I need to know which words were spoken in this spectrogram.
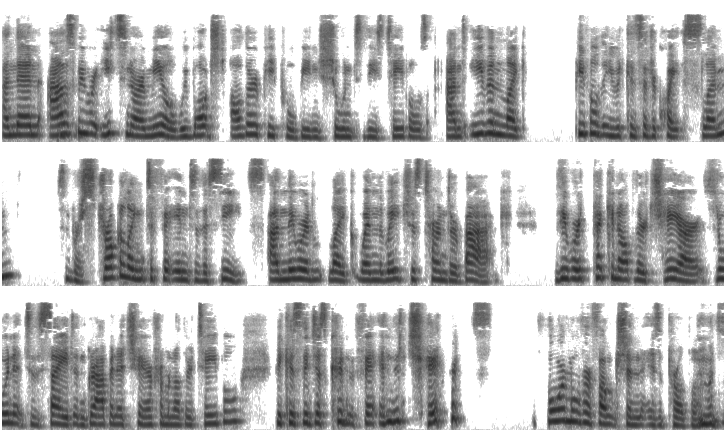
And then as we were eating our meal, we watched other people being shown to these tables and even like people that you would consider quite slim were struggling to fit into the seats. And they were like, when the waitress turned her back, they were picking up their chair, throwing it to the side and grabbing a chair from another table because they just couldn't fit in the chairs. Form over function is a problem.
